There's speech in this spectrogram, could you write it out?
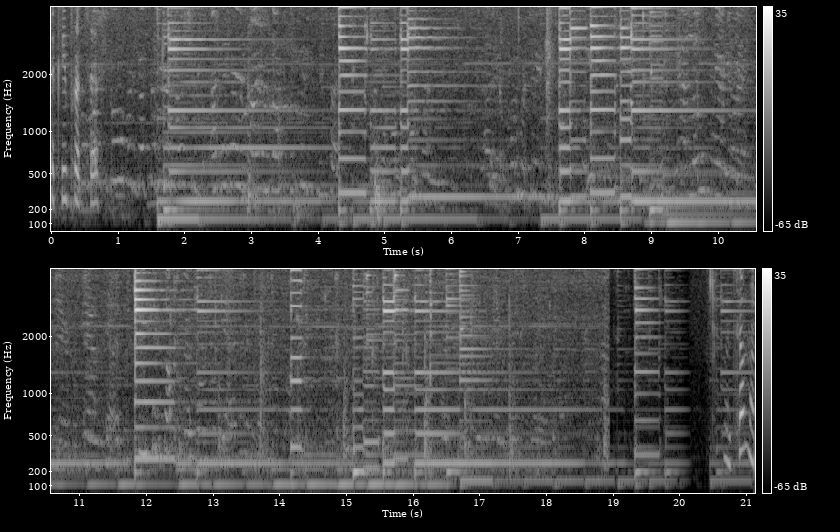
Такий процес. На цьому,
